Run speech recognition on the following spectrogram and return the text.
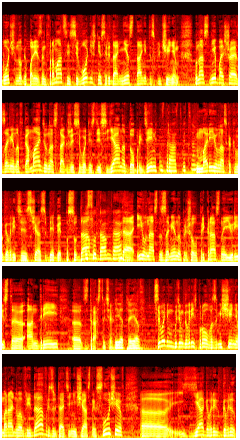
очень много полезной информации. Сегодняшняя среда не станет исключением. У нас небольшая замена в команде. У нас также сегодня здесь Яна. Добрый день. Здравствуйте. Мария у нас, как вы говорите, сейчас бегает по судам. По судам, да. Да, и у нас на замену пришел прекрасный юрист э, Андрей. Э, Здравствуйте. Привет, привет. Сегодня мы будем говорить про возмещение морального вреда в результате несчастных случаев. Э, Я говорю, говорю,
